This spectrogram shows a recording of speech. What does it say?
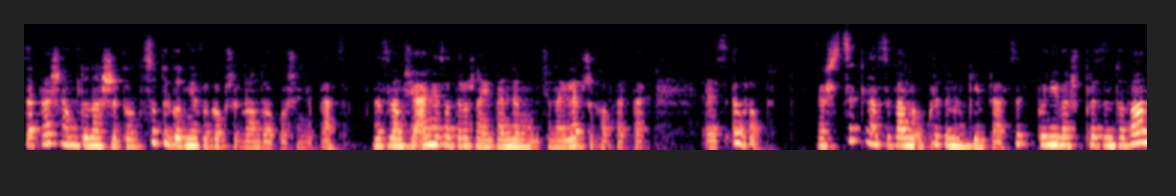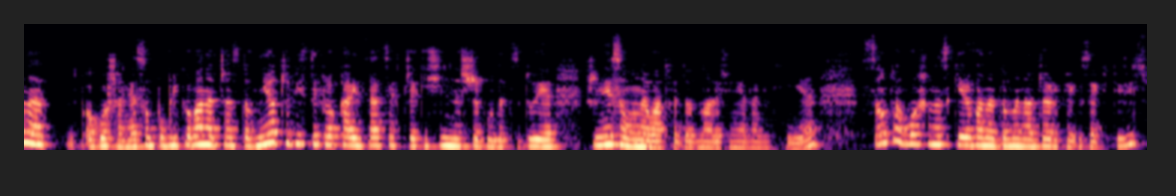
Zapraszam do naszego cotygodniowego przeglądu ogłoszeń o pracę. Nazywam się Ania Zadrożna i będę mówić o najlepszych ofertach e, z Europy. Nasz cykl nazywamy Ukrytym Rynkiem Pracy, ponieważ prezentowane ogłoszenia są publikowane często w nieoczywistych lokalizacjach, czy jakiś inny szczegół decyduje, że nie są one łatwe do odnalezienia na LinkedInie. Są to ogłoszenia skierowane do menadżerów i executives,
